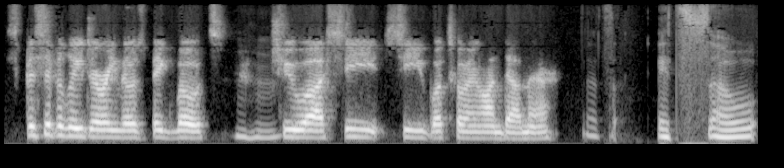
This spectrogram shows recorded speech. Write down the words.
specifically during those big votes mm-hmm. to uh, see see what's going on down there. That's it's so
